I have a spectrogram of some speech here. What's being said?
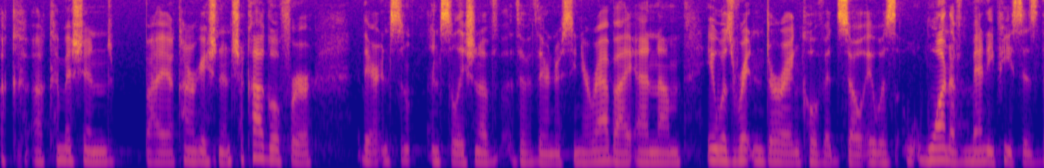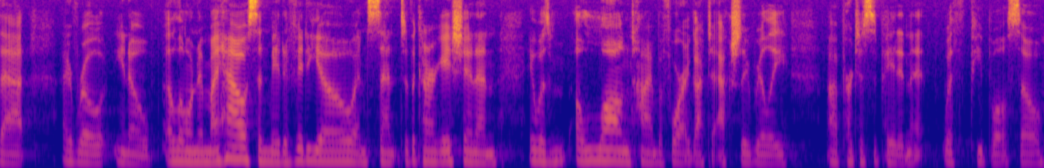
a, a commissioned by a congregation in Chicago for their inst- installation of the, their new senior rabbi. And um, it was written during COVID. So it was one of many pieces that I wrote, you know, alone in my house and made a video and sent to the congregation. And it was a long time before I got to actually really uh, participate in it with people. So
